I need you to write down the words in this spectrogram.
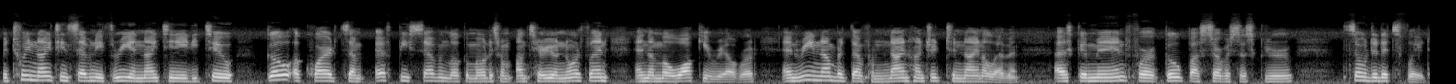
Between 1973 and 1982, GO acquired some FP7 locomotives from Ontario Northland and the Milwaukee Railroad and renumbered them from 900 to 911. As demand for GO bus services grew, so did its fleet.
